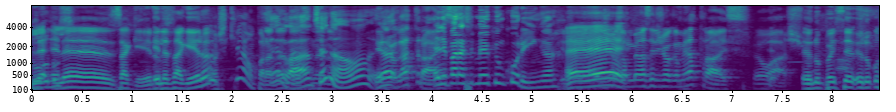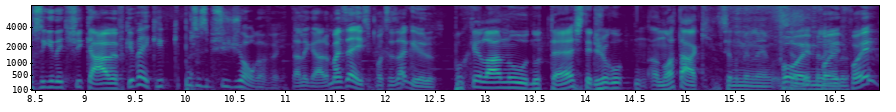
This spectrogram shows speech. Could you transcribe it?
Ele, não- ele é zagueiro. ele é zagueiro? Acho que é uma parada Sei lá, dessa, não sei né, não. Ele Eu- joga atrás. Ele parece meio que um coringa. Ele É. joga, mas ele joga meio atrás, eu acho. Eu não pensei, eu não consegui identificar. Eu fiquei, velho, que, que posição esse bicho joga, velho? Tá ligado? Mas é isso, pode ser zagueiro. Porque lá no, no teste ele jogou no ataque, se eu não me lembro. Foi, bem me foi, lembro. foi?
